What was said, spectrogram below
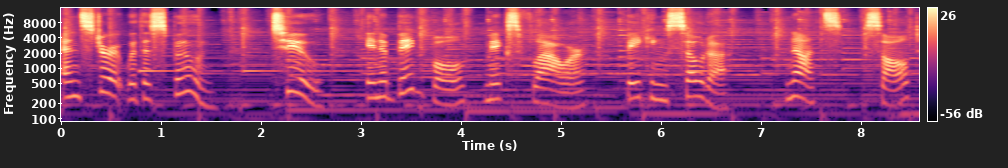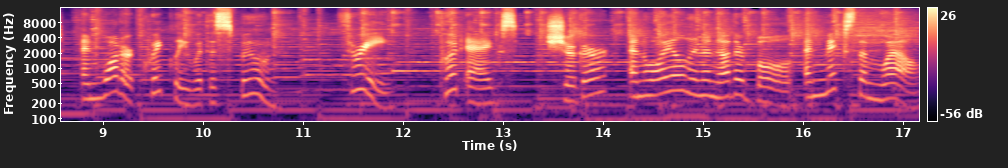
and stir it with a spoon. 2. In a big bowl, mix flour, baking soda, nuts, salt, and water quickly with a spoon. 3. Put eggs, sugar, and oil in another bowl and mix them well.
